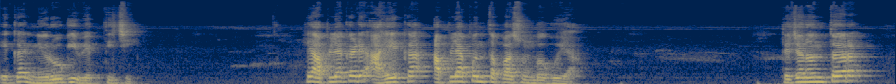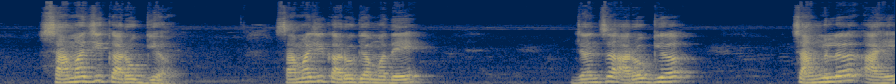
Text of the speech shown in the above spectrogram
एका निरोगी व्यक्तीची. हे आपल्याकडे आहे का? आपल्या पण तपासून बघूया. त्याच्यानंतर सामाजिक आरोग्य. सामाजिक आरोग्यामध्ये ज्यांचं आरोग्य चांगलं आहे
